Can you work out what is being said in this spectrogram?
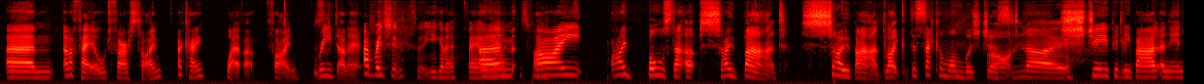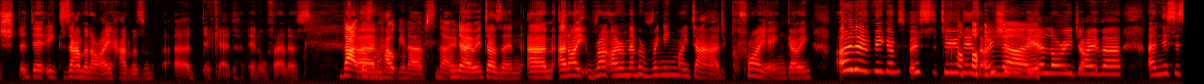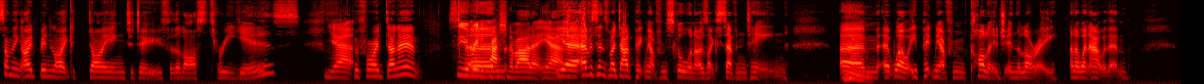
Um and I failed first time. Okay, whatever, fine. Redone it. Average, you're gonna fail. yeah, Um, fine. I I balls that up so bad, so bad. Like the second one was just oh just no. stupidly bad, and the ins- the examiner I had was a dickhead. In all fairness, That doesn't um, help your nerves. No. no, it doesn't. Um, and I I remember ringing my dad, crying, going, "I don't think I'm supposed to do this. Oh, I shouldn't be a lorry driver." And this is something I'd been like dying to do for the last three years Yeah. before I'd done it. So you're really Um, passionate about it. Yeah. Yeah, ever since my dad picked me up from school when I was like 17. Hmm. Um, uh, well, he picked me up from college in the lorry and I went out with him.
